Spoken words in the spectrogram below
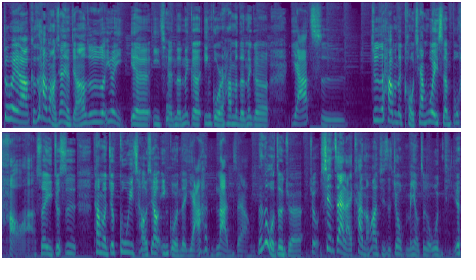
对啊，可是他们好像有讲到，就是说，因为也以前的那个英国人，他们的那个牙齿。就是他们的口腔卫生不好啊，所以就是他们就故意嘲笑英国人的牙很烂这样。但是我真的觉得，就现在来看的话，其实就没有这个问题了。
